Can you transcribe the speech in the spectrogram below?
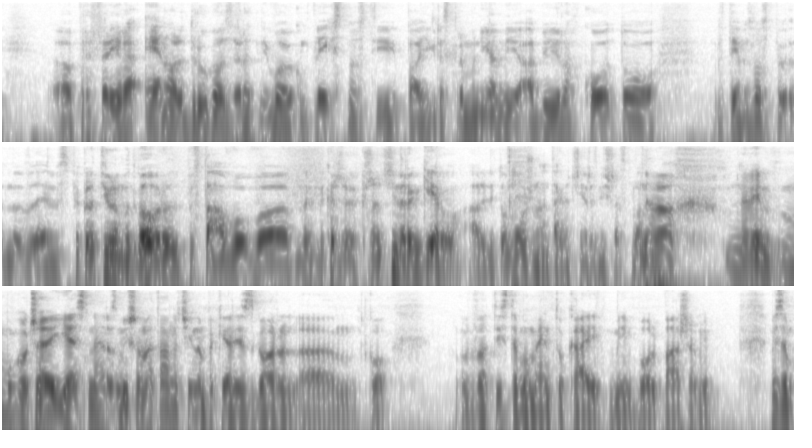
uh, preferira eno ali drugo zaradi nivoja kompleksnosti, pa igre s harmonijami, ali bi lahko to v tem zelo spe, spekulativnem odgovoru postavil v nekakšen način rangeru, ali je to možno na tak način razmišljati? No, ne vem, mogoče jaz ne razmišljam na ta način, ampak je res zgolj um, tako. V tistem momentu, kaj mi bolj paša, mi Mislim,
